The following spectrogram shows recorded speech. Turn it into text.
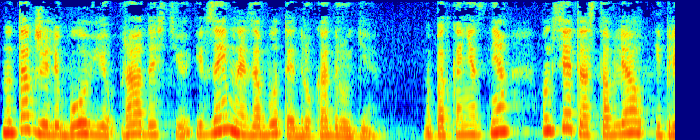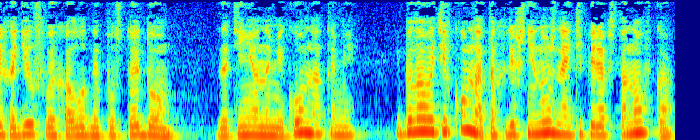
но также любовью, радостью и взаимной заботой друг о друге. Но под конец дня он все это оставлял и приходил в свой холодный пустой дом, затененными комнатами, и была в этих комнатах лишь ненужная теперь обстановка,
